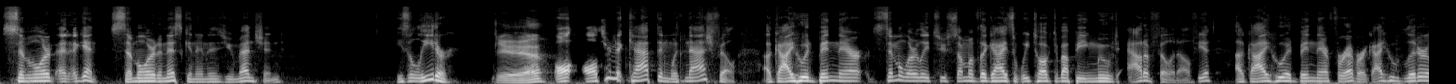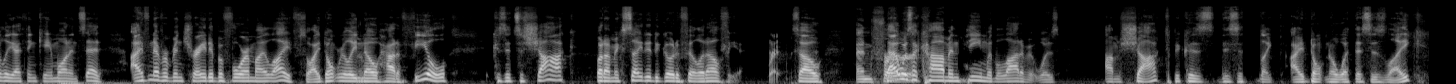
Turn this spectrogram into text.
similar and again similar to Niskanen as you mentioned, he's a leader yeah. al- alternate captain with Nashville, a guy who had been there similarly to some of the guys that we talked about being moved out of Philadelphia, a guy who had been there forever, a guy who literally I think came on and said, "I've never been traded before in my life, so I don't really know how to feel because it's a shock, but I'm excited to go to Philadelphia." Right. So And for that was a common theme with a lot of it was I'm shocked because this is like I don't know what this is like,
